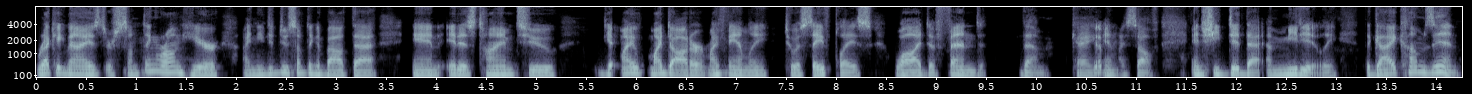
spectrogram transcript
recognized there's something wrong here. I need to do something about that, and it is time to get my my daughter, my family, to a safe place while I defend them. Okay, Yep. and myself. And she did that immediately. The guy comes in.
